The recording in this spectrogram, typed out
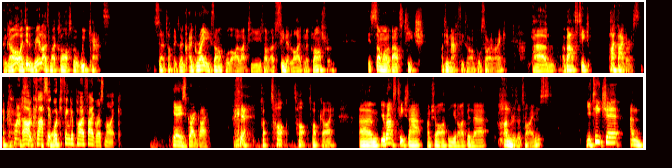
and go, oh, I didn't realize my class were weak at certain topics. A, a great example that I like to use, I've, I've, seen it live in a classroom, is someone about to teach, I'll do maths example, sorry, Mike, um, about to teach Pythagoras, a classic. Oh, classic. What do you think of Pythagoras, Mike? Yeah, he's a great guy. yeah, top, top, top guy. Um, you're about to teach that. I'm sure Arthur, you and I have been there hundreds of times. You teach it, and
